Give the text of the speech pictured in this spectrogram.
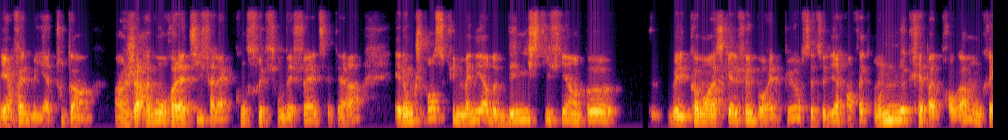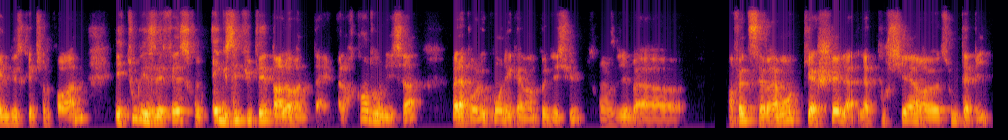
Et en fait, ben, il y a tout un jargon relatif à la construction des faits, etc. Et donc, je pense qu'une manière de démystifier un peu mais comment est-ce qu'elle fait pour être pure? C'est de se dire qu'en fait, on ne crée pas de programme, on crée une description de programme et tous les effets seront exécutés par le runtime. Alors, quand on dit ça, bah là, pour le coup, on est quand même un peu déçu parce qu'on se dit, bah, en fait, c'est vraiment cacher la, poussière euh, sous le tapis.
